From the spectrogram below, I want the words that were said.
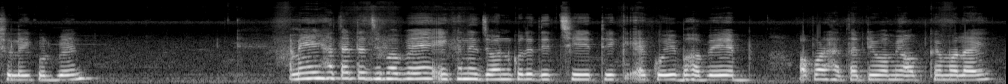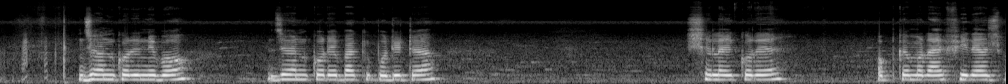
সেলাই করবেন। আমি এই হাতাটা যেভাবে এখানে জয়েন করে দিচ্ছি, ঠিক একইভাবে অপর হাতাটিও আমি অফ ক্যামেরায় জয়েন করে নেব। জয়েন করে বাকি বডিটা সেলাই করে অফ ক্যামেরায় ফিরে আসব।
